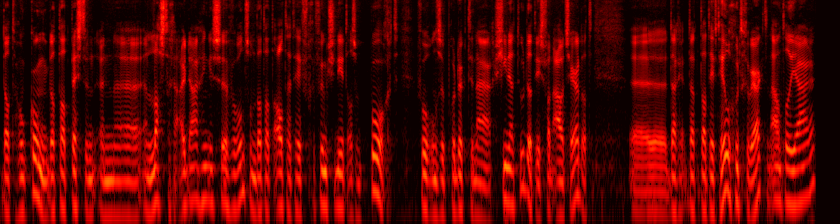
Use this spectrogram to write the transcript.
dat Hongkong dat dat best een, een, eh, een lastige uitdaging is eh, voor ons. Omdat dat altijd heeft gefunctioneerd als een poort voor onze producten naar China toe. Dat is van oudsher. Dat uh, dat, dat heeft heel goed gewerkt een aantal jaren.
